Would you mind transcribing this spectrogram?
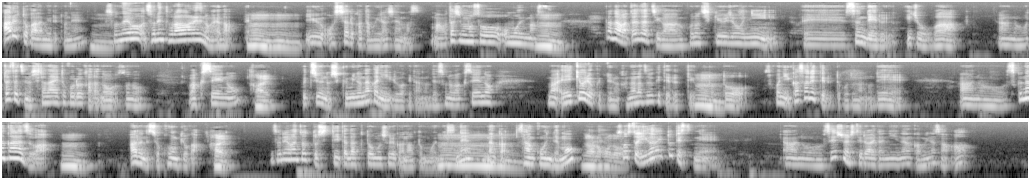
ある人から見るとね、うんそれを、それに囚われるのが嫌だって。いうおっしゃる方もいらっしゃいます。まあ私もそう思います。うん。ただ私たちがこの地球上に、えー住んでいる以上は、あの、私たちの知らないところからの、その、惑星のはい。宇宙の仕組みの中にいるわけなので、その惑星の、まあ、影響力っていうのは必ず受けてるっていうことと、そこに生かされてるってことなので、あの、少なからずはうん。あるんですよ、根拠が。はい。それはちょっと知っていただくと面白いかなと思いますね。うんなんか参考にでも。なるほど。そうすると意外とですね、あの、セッションしてる間になんか皆さん、あ、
